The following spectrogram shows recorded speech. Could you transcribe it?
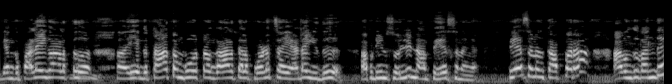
எங்கள் பழைய காலத்து எங்கள் தாத்தம் போட்ட காலத்தில் பொழைச்ச இடம் இது அப்படின்னு சொல்லி நான் பேசினேங்க. பேசினதுக்கு அப்புறம் அவங்க வந்து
